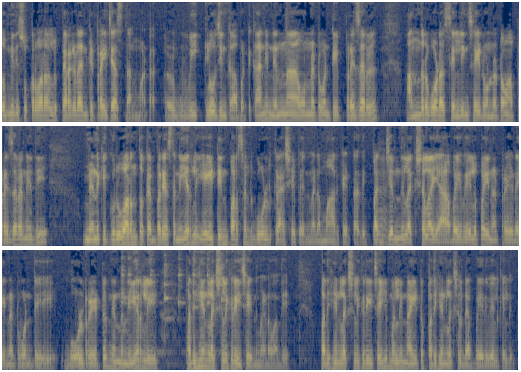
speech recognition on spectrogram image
తొమ్మిది శుక్రవారాలు పెరగడానికి ట్రై చేస్తుంది అనమాట వీక్ క్లోజింగ్ కాబట్టి. కానీ నిన్న ఉన్నటువంటి ప్రెజర్ అందరూ కూడా సెల్లింగ్ సైడ్ ఉండటం ఆ ప్రెజర్ అనేది మనకి గురువారంతో కంపేర్ చేస్తే nearly eighteen percent gold crash అయిపోయింది మేడం మార్కెట్ అది. పద్దెనిమిది లక్షల యాభై వేలు పైన ట్రేడ్ అయినటువంటి గోల్డ్ రేటు నిన్న నియర్లీ పదిహేను లక్షలకి రీచ్ అయింది మేడం అది. పదిహేను లక్షలకి రీచ్ అయ్యి మళ్ళీ నైట్ పదిహేను లక్షల డెబ్బై ఐదు వేలకి వెళ్ళింది.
